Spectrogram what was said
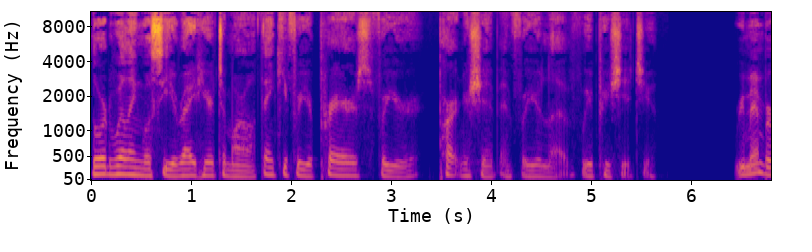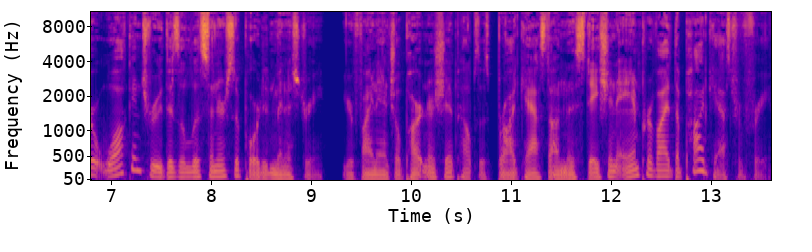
Lord willing, we'll see you right here tomorrow. Thank you for your prayers, for your partnership, and for your love. We appreciate you. Remember, Walk in Truth is a listener supported ministry. Your financial partnership helps us broadcast on this station and provide the podcast for free.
